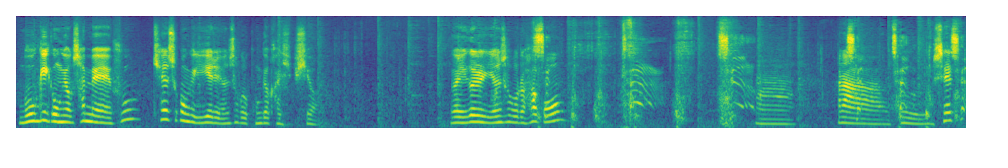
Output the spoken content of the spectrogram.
무기 공격 3회 후 최소 공격 2회를 연속으로 공격하십시오. 그러니까 이걸 연속으로 하고 아, 하나 둘 셋아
